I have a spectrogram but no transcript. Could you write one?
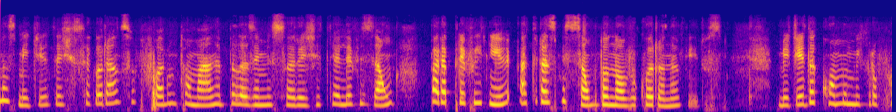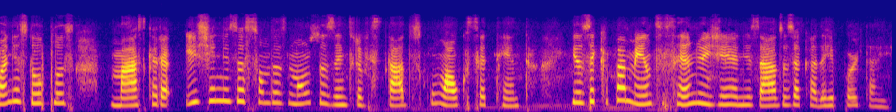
algumas medidas de segurança foram tomadas pelas emissoras de televisão para prevenir a transmissão do novo coronavírus. Medidas como microfones duplos, máscara, higienização das mãos dos entrevistados com álcool 70 e os equipamentos sendo higienizados a cada reportagem.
